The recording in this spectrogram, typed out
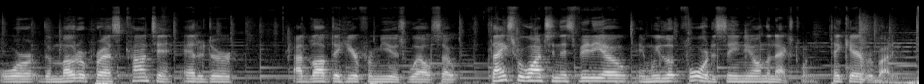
or the MotoPress content editor, I'd love to hear from you as well. So Thanks for watching this video, and we look forward to seeing you on the next one. Take care, everybody.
